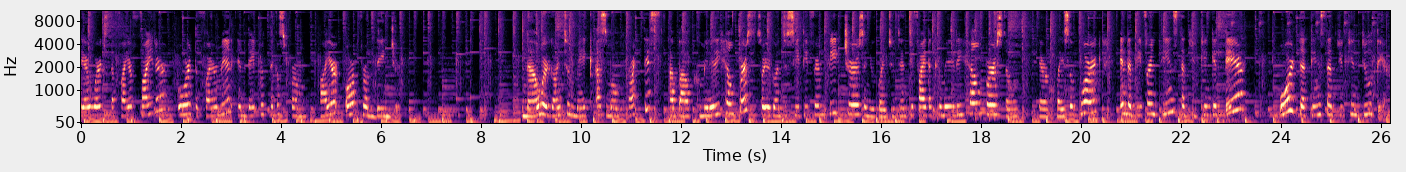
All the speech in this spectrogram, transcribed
There works the firefighter or the fireman and they protect us from fire or from danger. Now we're going to make a small practice about community helpers. So you're going to see different pictures and you're going to identify the community helpers, the, their place of work, and the different things that you can get there or the things that you can do there.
